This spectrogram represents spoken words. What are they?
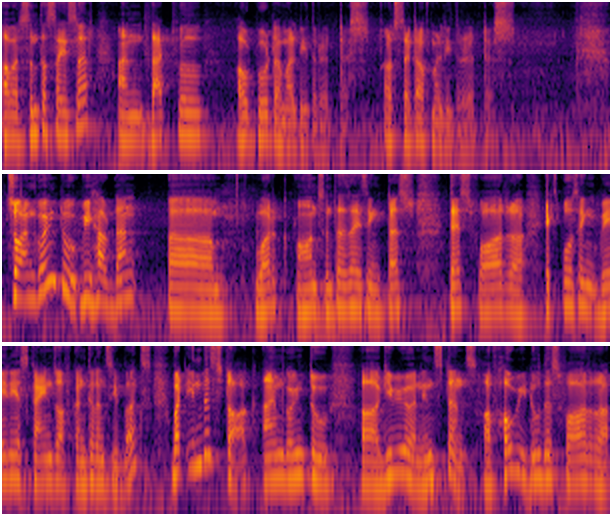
our synthesizer, and that will output a multi-threaded test or set of multi-threaded tests. So I'm going to, we have done um, work on synthesizing tests, tests for uh, exposing various kinds of concurrency bugs. But in this talk, I'm going to uh, give you an instance of how we do this for uh,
